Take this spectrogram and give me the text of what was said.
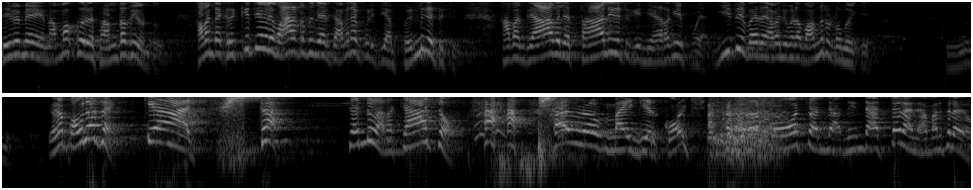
ദൈവമേ നമുക്കൊരു സന്തതിയുണ്ട്. അവന്റെ ക്രിക്കറ്റ് കളി മാറട്ടെന്ന് വിചാരിച്ച് അവനെ പിടിച്ച് ഞാൻ പെണ്ണ് കെട്ടിച്ച്. അവൻ രാവിലെ താലിയിട്ട് കഴിഞ്ഞ് ഇറങ്ങിപ്പോയ. ഇതുവരെ അവൻ ഇവിടെ വന്നിട്ടുണ്ടോ നോക്കി എടാ പൗലോസേ ക്യാച്ച് എന്നതാണ് ക്യാച്ചോ ഹലോ മൈ ഡിയർ കോച്ച് കോച്ചല്ല നിന്റെ അച്ഛനല്ല മനസ്സിലായോ?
